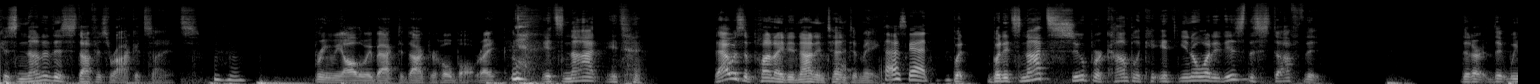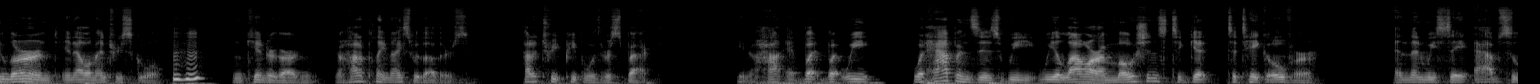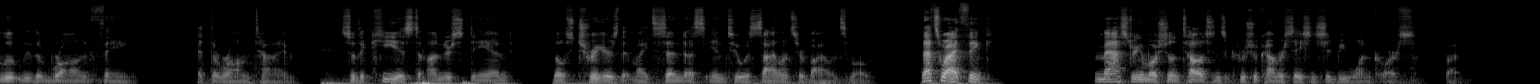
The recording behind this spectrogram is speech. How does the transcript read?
Cuz none of this stuff is rocket science. Mm-hmm. Bring me all the way back to Dr. Houbolt, right? it's not it's That was a pun I did not intend to make. that was good But but it's not super complicated. You know what? It is the stuff that that are that we learned in elementary school mm-hmm. in kindergarten you know how to play nice with others how to treat people with respect you know how but but we what happens is we we allow our emotions to get to take over and then we say absolutely the wrong thing at the wrong time so the key is to understand those triggers that might send us into a silence or violence mode that's why i think mastering emotional intelligence and crucial conversations should be one course but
